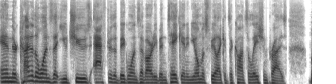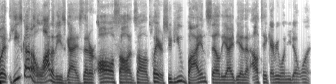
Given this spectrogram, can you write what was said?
And they're kind of the ones that you choose after the big ones have already been taken, and you almost feel like it's a consolation prize. But he's got a lot of these guys that are all solid, solid players. So do you buy and sell the idea that I'll take everyone you don't want?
